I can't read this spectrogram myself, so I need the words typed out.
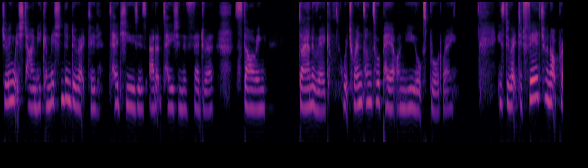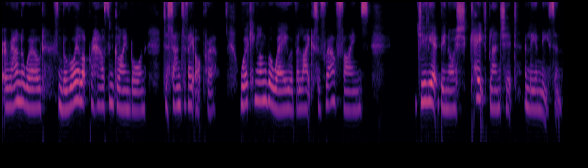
during which time he commissioned and directed Ted Hughes's adaptation of Phaedra starring Diana Rigg, which went on to appear on New York's Broadway. He's directed theatre and opera around the world, from the Royal Opera House in Glyndebourne to Santa Fe Opera, working along the way with the likes of Ralph Fiennes, Juliette Binoche, Cate Blanchett and Liam Neeson.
